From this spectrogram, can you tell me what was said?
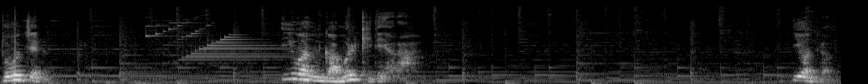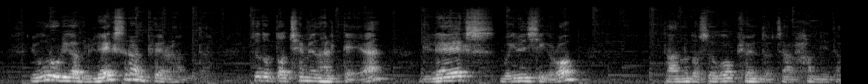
두 번째는 이완감을 기대하라. 이완감. 영어로 우리가 릴렉스라는 표현을 합니다. 저도 또 최면할 때 릴렉스 뭐 이런 식으로 단어도 쓰고 표현도 잘 합니다.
